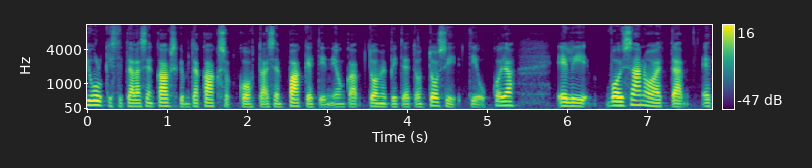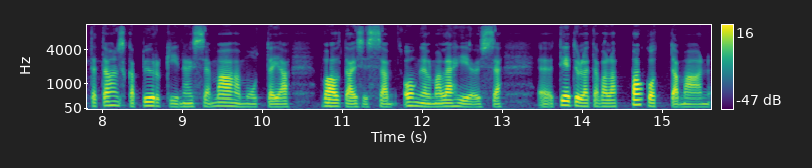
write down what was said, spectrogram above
julkisti tällaisen 22-kohtaisen paketin, jonka toimenpiteet on tosi tiukkoja. Eli voi sanoa, että, että Tanska pyrkii näissä maahanmuuttaja- valtaisissa ongelmalähiöissä tietyllä tavalla pakottamaan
